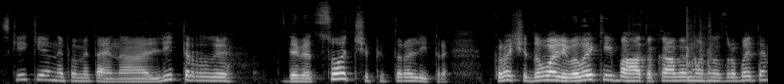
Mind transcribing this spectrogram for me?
скільки, не пам'ятаю, на літр 900 чи півтора літри. Коротше, доволі великий, багато кави можна зробити.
